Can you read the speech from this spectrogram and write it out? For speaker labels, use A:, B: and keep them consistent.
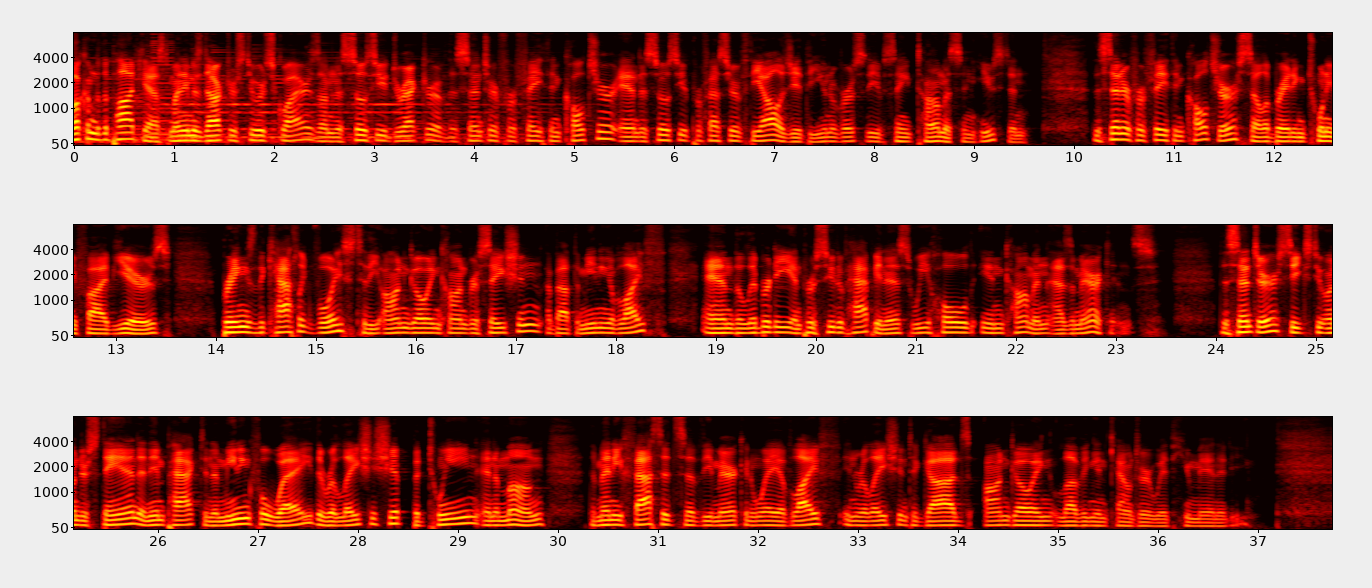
A: Welcome to the podcast. My name is Dr. Stuart Squires. I'm an associate director of the Center for Faith and Culture and associate professor of theology at the University of St. Thomas in Houston. The Center for Faith and Culture, celebrating 25 years, brings the Catholic voice to the ongoing conversation about the meaning of life and the liberty and pursuit of happiness we hold in common as Americans. The center seeks to understand and impact in a meaningful way the relationship between and among the many facets of the American way of life in relation to God's ongoing loving encounter with humanity.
